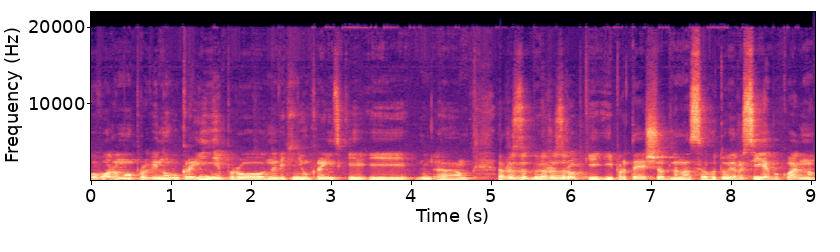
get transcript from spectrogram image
поговоримо про війну в Україні, про новітні українські і е, роз- розробки, і про те, що для нас готує Росія, буквально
